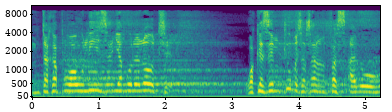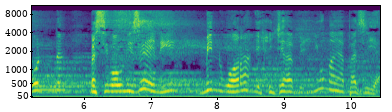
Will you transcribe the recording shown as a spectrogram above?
mtakapowauliza jambo lolote wakeze mtume sallallahu alaihi wasallam fasaluhunna basi waulizeni min warai hijabi nyuma ya pazia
